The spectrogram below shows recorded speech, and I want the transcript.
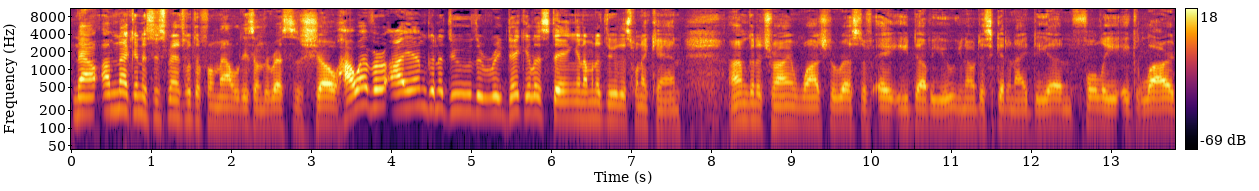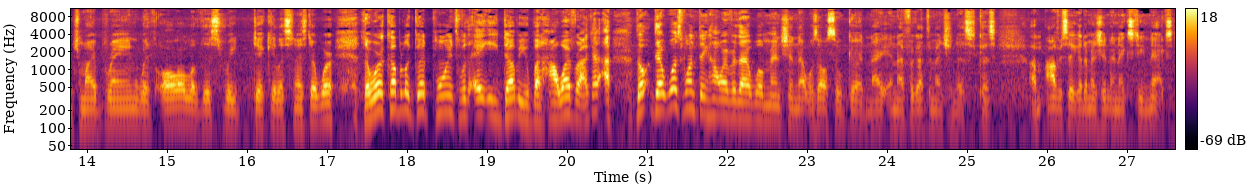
Now, I'm not going to dispense with the formalities on the rest of the show. However, I am going to do the ridiculous thing, and I'm going to do this when I can. I'm going to try and watch the rest of AEW, you know, just to get an idea and fully enlarge my brain with all of this ridiculousness. There were there were a couple of good points with AEW, but however, I got uh, there was one thing, however, that I will mention that was also good, and I and I forgot to mention this because um, obviously I got to mention NXT next.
